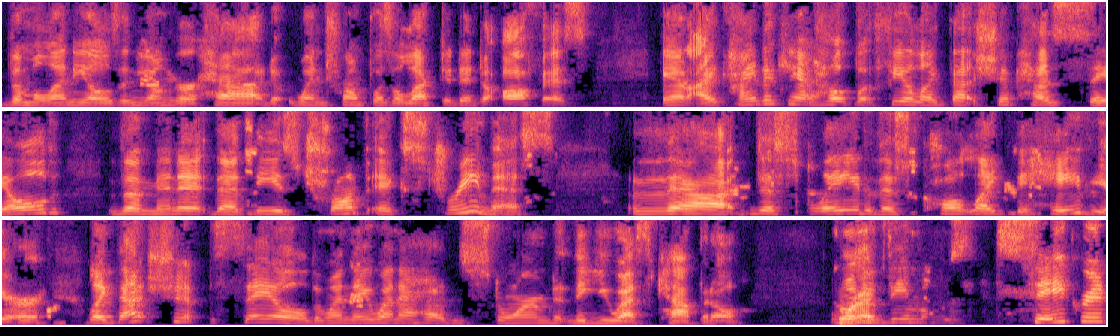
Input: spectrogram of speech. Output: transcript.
the millennials and younger had when Trump was elected into office. And I kind of can't help but feel like that ship has sailed the minute that these Trump extremists that displayed this cult like behavior, like that ship sailed when they went ahead and stormed the US Capitol. Correct. One of the most sacred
